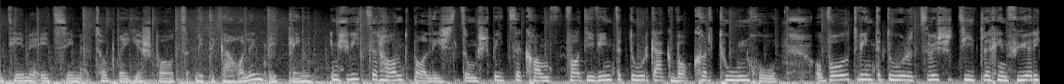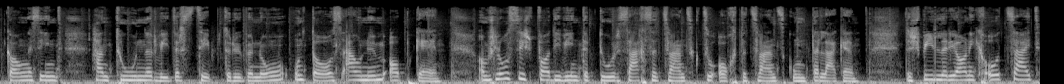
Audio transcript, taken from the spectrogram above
sind Themen jetzt im Top-Regiosport mit Caroline Dittling. Im Schweizer Handball ist es zum Spitzenkampf von die Winterthur gegen Wacker Thun gekommen. Obwohl die Winterthur zwischenzeitlich in Führung gegangen sind, haben Thuner wieder das Zepter übernommen und das auch nicht mehr abgegeben. Am Schluss ist die Winterthur 26 zu 28 unterlegen. Der Spieler Janik Ott sagt,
